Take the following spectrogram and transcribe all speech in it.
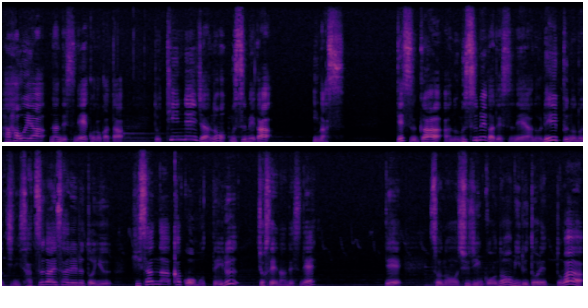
母親なんですねこの方。とティーンレイジャーの娘がいます。ですがあの娘がですねあのレイプの後に殺害されるという悲惨な過去を持っている女性なんですね。でその主人公のミルドレッドは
